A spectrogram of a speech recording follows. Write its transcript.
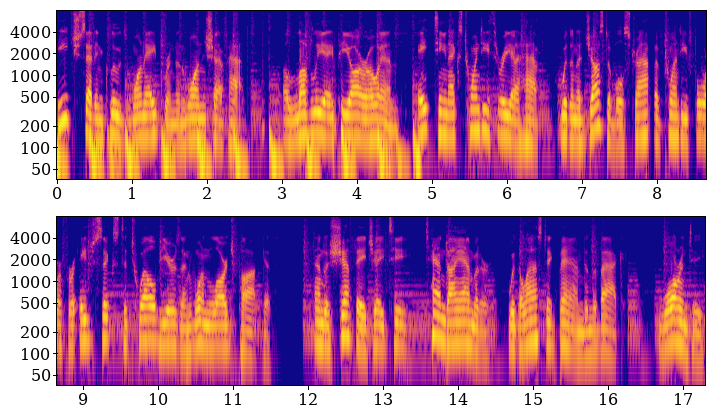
each set includes one apron and one chef hat. A lovely APRON, 18x23.5, with an adjustable strap of 24 for age 6 to 12 years and one large pocket. And a Chef HAT, 10 diameter, with elastic band in the back. Warranty,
